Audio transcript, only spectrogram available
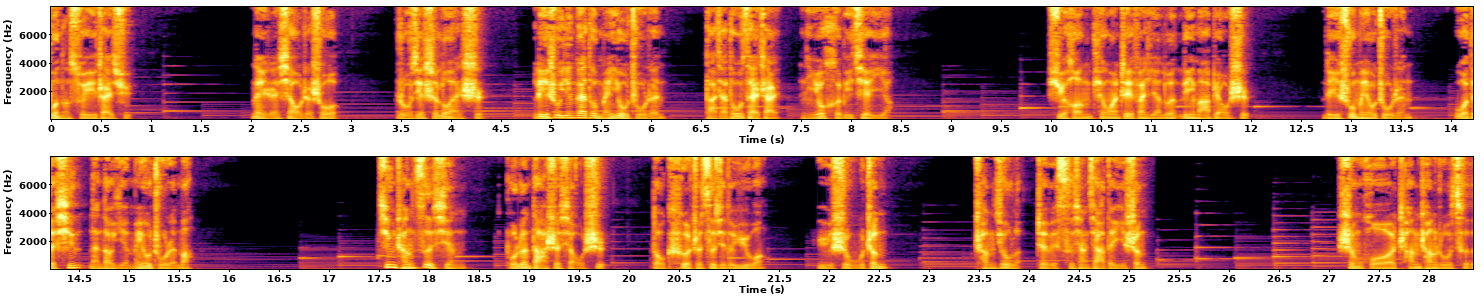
不能随意摘去。”那人笑着说：“如今是乱世，梨树应该都没有主人，大家都在摘，你又何必介意啊？”许衡听完这番言论，立马表示：“梨树没有主人，我的心难道也没有主人吗？”经常自省，不论大事小事，都克制自己的欲望，与世无争。成就了这位思想家的一生。生活常常如此，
